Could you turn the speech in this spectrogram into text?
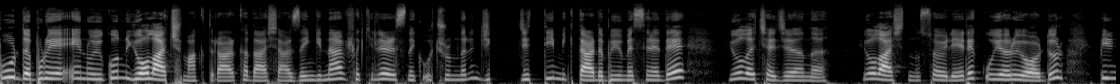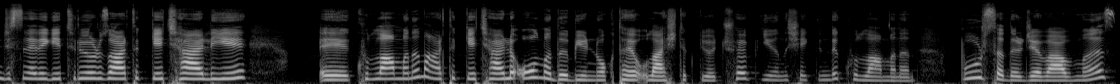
burada buraya en uygun yol açmaktır arkadaşlar. Zenginler ve fakirler arasındaki uçurumların ciddi miktarda büyümesine de yol açacağını, yol açtığını söyleyerek uyarıyordur. Birincisine de getiriyoruz artık geçerliyi e, kullanmanın artık geçerli olmadığı bir noktaya ulaştık diyor. Çöp yığını şeklinde kullanmanın. Bursa'dır cevabımız.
